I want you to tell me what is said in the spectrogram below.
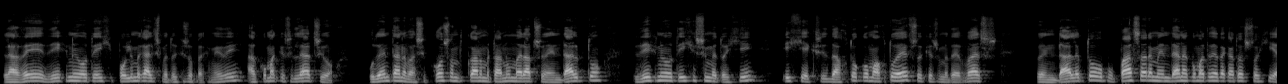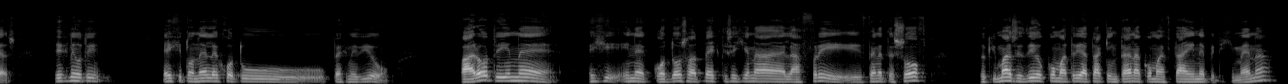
Δηλαδή δείχνει ότι έχει πολύ μεγάλη συμμετοχή στο παιχνίδι, ακόμα και στη Λάτσιο που δεν ήταν βασικός, αν του κάνουμε τα νούμερα του 90 λεπτό, δείχνει ότι είχε συμμετοχή, είχε 68,8 εύστοχες μετεβάσει το 90 λεπτό, όπου πάσαρε με 91,3% στοχείας. Δείχνει ότι έχει τον έλεγχο του παιχνιδιού. Παρότι είναι, έχει, είναι κοντός σαν παίκτης, έχει ένα ελαφρύ, φαίνεται soft, δοκιμάζει 2,3 tackling, τα 1,7 είναι επιτυχημένα.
